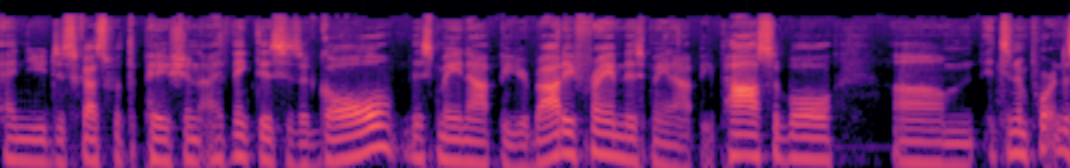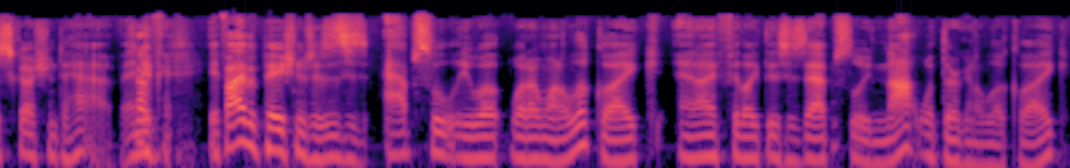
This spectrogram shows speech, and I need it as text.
and you discuss with the patient, I think this is a goal. This may not be your body frame. This may not be possible. Um, it's an important discussion to have. And Okay. if, if I have a patient who says this is absolutely what, what I want to look like, and I feel like this is absolutely not what they're going to look like,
